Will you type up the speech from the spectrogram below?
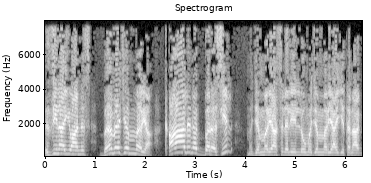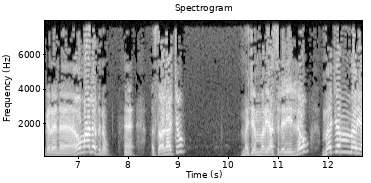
እዚህ ላይ ዮሐንስ በመጀመሪያ ቃል ነበረ ሲል መጀመሪያ ስለሌለው መጀመሪያ እየተናገረ ነው ማለት ነው። አስተዋላችሁ? መጀመሪያ ስለሌለው መጀመሪያ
